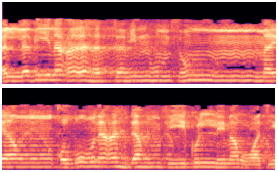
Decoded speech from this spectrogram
الذين عاهدت منهم ثم ينقضون عهدهم في كل مرة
